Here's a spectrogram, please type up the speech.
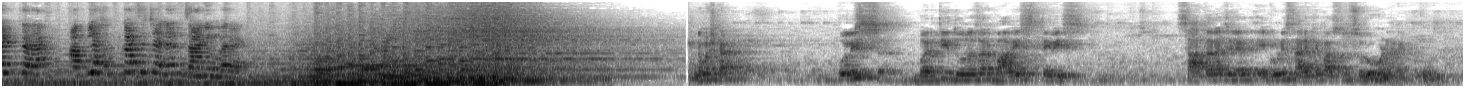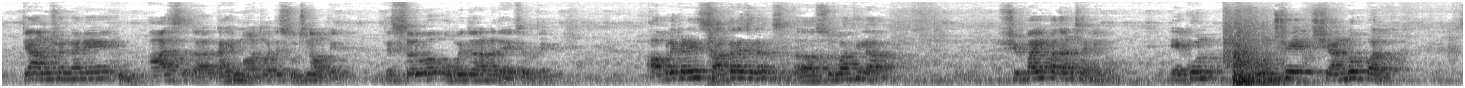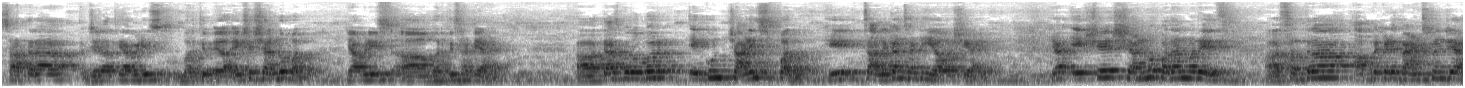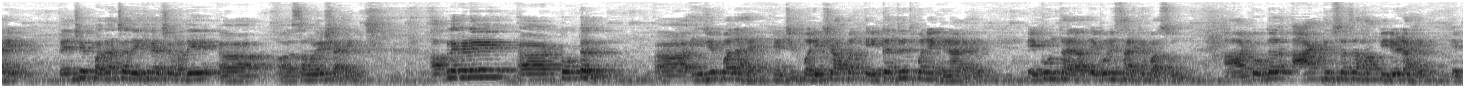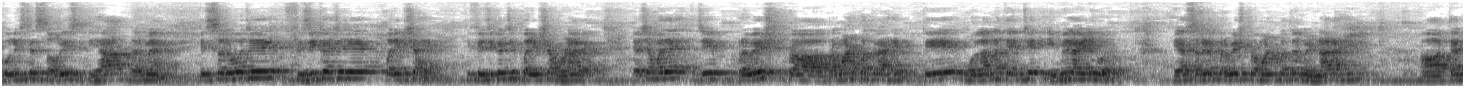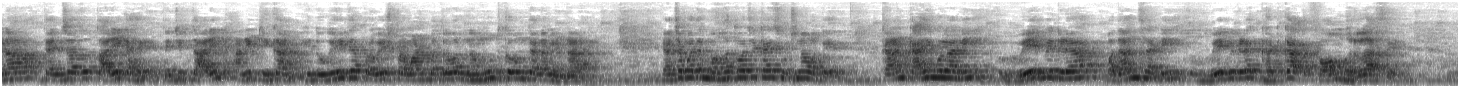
Subscribe करा. आपल्या हक्काचे चॅनल जाणीव मराठी. नमस्कार. पोलीस भरती दोन हजार बावीस तेवीस सातारा जिल्ह्यात एकोणीस तारखेपासून सुरू होणार आहे. त्या अनुषंगाने आज काही महत्त्वाचे सूचना होते. ते सर्व उमेदवारांना द्यायचे होते. आपल्याकडे सातारा जिल्ह्यात सुरुवातीला शिपाई पदांसाठी एकूण दोनशे शहाण्णव पद सातारा जिल्ह्यात यावेळीस भरती एकशे शहाण्णव पद यावेळीस भरतीसाठी आहे त्याचबरोबर एकूण चाळीस पद हे चालकांसाठी यावर्षी आहे या एकशे शहाण्णव पदांमध्येच सतरा आपल्याकडे बँड्समॅन जे आहे त्यांचे पदांचा देखील याच्यामध्ये समावेश आहे. आपल्याकडे टोटल ही जी पद आहे यांची परीक्षा आपण एकत्रितपणे घेणार आहे. एकूण एकोणीस तारखेपासून. टोटल आठ दिवसाचा हा पिरियड आहे. एकोणीस ते सव्वीस ह्या दरम्यान हे सर्व जे फिजिकलचे जे परीक्षा आहे ती फिजिकलची परीक्षा होणार आहे. त्याच्यामध्ये जे प्रवेश प्र प्रमाणपत्र आहे ते मुलांना त्यांचे ईमेल आय डीवर या सगळे प्रवेश प्रमाणपत्र मिळणार आहे. त्यांना त्यांचा जो तारीख आहे त्यांची तारीख आणि ठिकाण हे दोघेही त्या प्रवेश प्रमाणपत्रावर नमूद करून त्यांना मिळणार आहे. याच्यामध्ये महत्त्वाचे काही सूचना होते. कारण काही मुलांनी वेगवेगळ्या पदांसाठी वेगवेगळ्या घटकात फॉर्म भरला असेल.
